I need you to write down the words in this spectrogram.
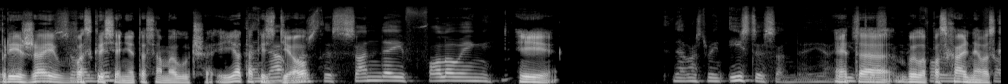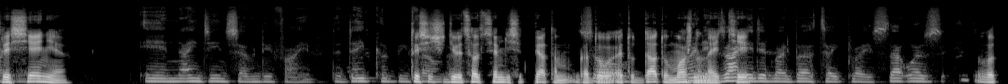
приезжай в воскресенье, это самое лучшее. И я так и сделал. И это было пасхальное воскресенье, в 1975 году эту дату можно найти. Вот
